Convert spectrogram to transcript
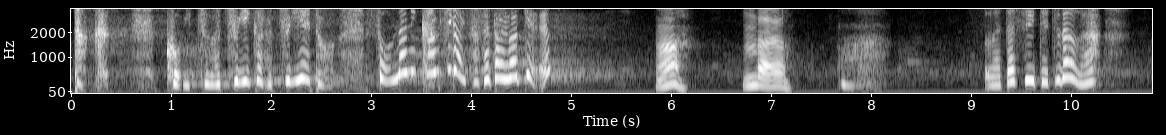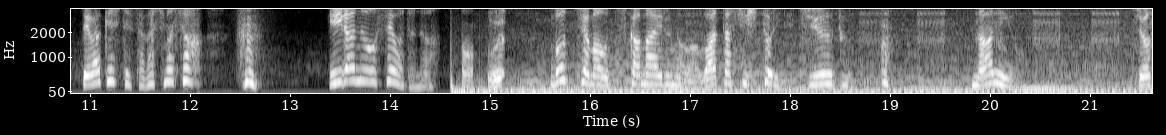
たくこいつは次から次へとそんなに勘違いさせたいわけ？ああんだよ。私手伝うわ。手分けして探しましょう。いらぬお世話だな。え？坊ちゃまを捕まえるのは私一人で十分。何よ？ちょっ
